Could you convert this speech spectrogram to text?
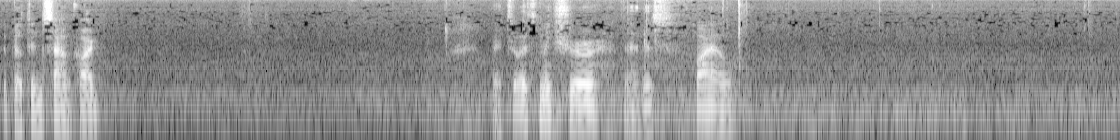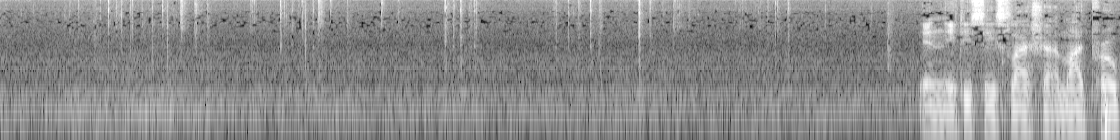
the built-in sound card. Right. So let's make sure that this file. in etc slash uh, modprobe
